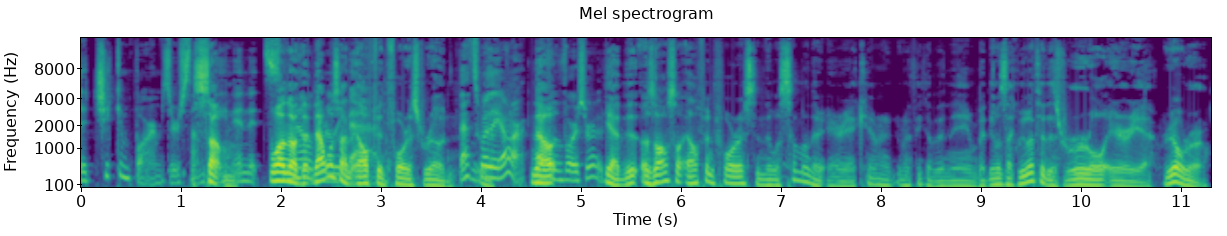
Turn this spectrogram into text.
uh, chicken farms or something, Something. and it well, no, that, that was on bad. Elfin Forest Road. That's where they are, Now, Elfin Forest Road. Yeah, there was also Elfin Forest, and there was some other area. I can't remember think of the name, but it was like we went through this rural area, real rural,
